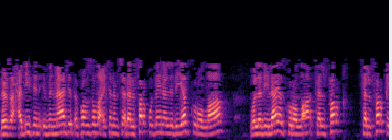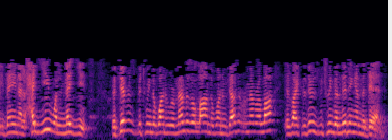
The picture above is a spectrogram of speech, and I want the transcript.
There's a hadith in Ibn Majah, the Prophet ﷺ said, الفرق بين الذي يذكر الله والذي لا يذكر الله كالفرق كالفرق بين الحي والميت. The difference between the one who remembers Allah and the one who doesn't remember Allah is like the difference between the living and the dead.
